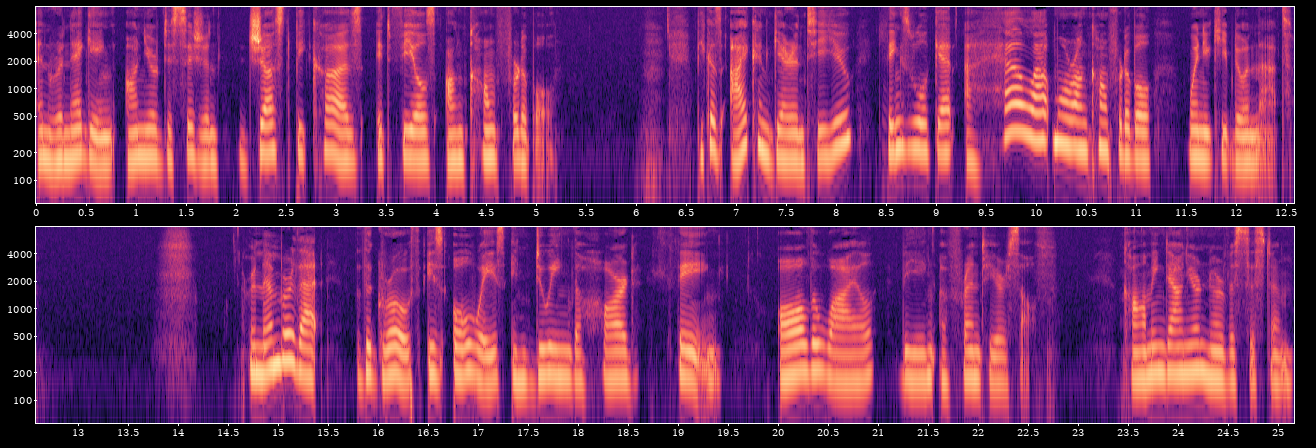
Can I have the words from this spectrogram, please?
and reneging on your decision just because it feels uncomfortable. Because I can guarantee you things will get a hell lot more uncomfortable when you keep doing that. Remember that the growth is always in doing the hard thing, all the while being a friend to yourself, calming down your nervous system,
